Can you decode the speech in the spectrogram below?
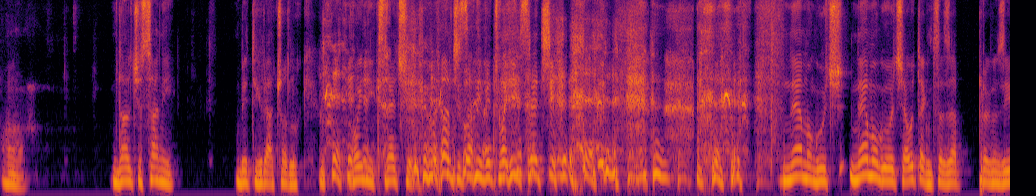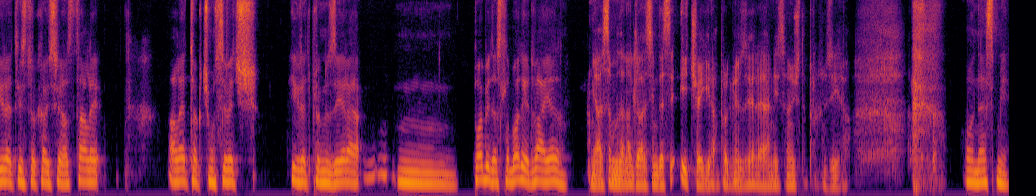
Ono, da li će Sani biti igrač odluke? Vojnik sreći. da li će Sani biti vojnik sreći? Nemoguć, nemoguća utakmica za prognozirati, isto kao i sve ostale. Ali eto, ako ćemo se već igrati prognozira, mm, pobjeda Slobode je 2-1. Ja samo da naglasim da se ića igra prognozira, ja nisam ništa prognozirao. On ne smije.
